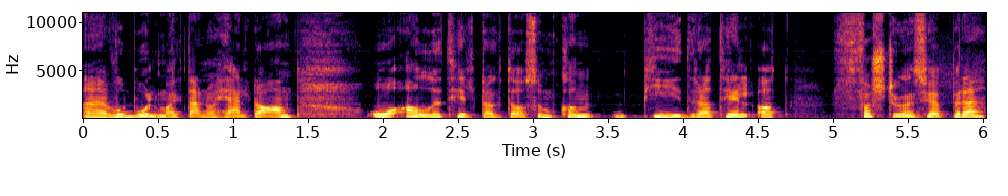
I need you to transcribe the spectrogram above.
hvor boligmarkedet er noe helt annet. Og alle tiltak da som kan bidra til at førstegangskjøpere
